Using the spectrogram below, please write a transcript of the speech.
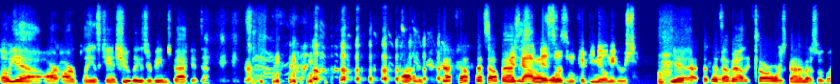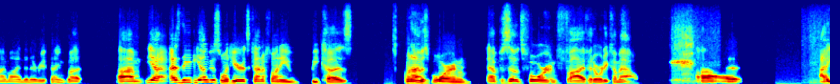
oh yeah, our our planes can't shoot laser beams back at them. Um, that's how that's how We badly just got Star missiles Wars and 50 millimeters. yeah, that's, that's how badly Star Wars kind of messed with my mind and everything. But um, yeah, as the youngest one here, it's kind of funny because when I was born, episodes four and five had already come out. Uh, I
